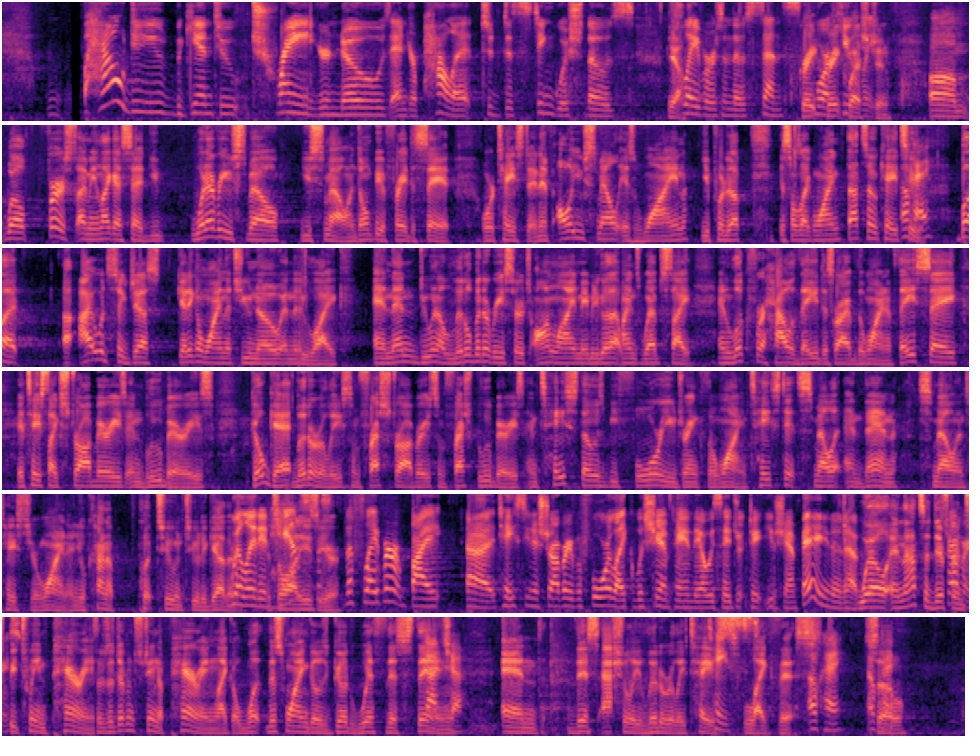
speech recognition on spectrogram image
How do you begin to train your nose and your palate to distinguish those Yeah. flavors and those scents Great, more great acutely? question. Um, well, first, I mean, like I said, you whatever you smell, you smell, and don't be afraid to say it or taste it. And if all you smell is wine, you put it up, it smells like wine. That's okay too. Okay. But uh, I would suggest getting a wine that you know and that you like. And then doing a little bit of research online, maybe to go to that wine's website and look for how they describe the wine. If they say it tastes like strawberries and blueberries, go get literally some fresh strawberries, some fresh blueberries, and taste those before you drink the wine. Taste it, smell it, and then smell and taste your wine. And you'll kind of put two and two together. Will it it's a lot enhance easier. the flavor by uh, tasting a strawberry before? Like with champagne, they always say "Dr- take champagne and have Well, and that's a difference between pairings. There's a difference between a pairing, like a what this wine goes good with this thing, Gotcha. and this actually literally tastes Tastes. like this. Okay, So, okay.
